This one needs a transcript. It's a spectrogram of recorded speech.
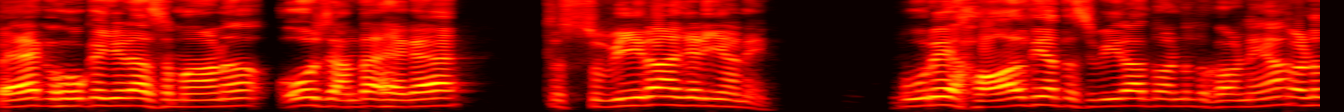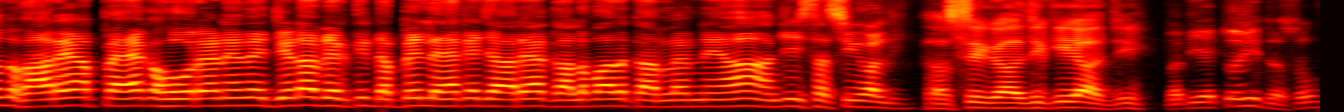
ਪੈਕ ਹੋ ਕੇ ਜਿਹੜਾ ਸਮਾਨ ਉਹ ਜਾਂਦਾ ਹੈਗਾ। ਤਸਵੀਰਾਂ ਜਿਹੜੀਆਂ ਨੇ ਪੂਰੇ ਹਾਲ ਦੀਆਂ ਤਸਵੀਰਾਂ ਤੁਹਾਨੂੰ ਦਿਖਾਉਣੇ ਆ ਤੁਹਾਨੂੰ ਦਿਖਾ ਰਿਹਾ ਪੈਕ ਹੋ ਰਹੇ ਨੇ ਤੇ ਜਿਹੜਾ ਵਿਅਕਤੀ ਡੱਬੇ ਲੈ ਕੇ ਜਾ ਰਿਹਾ ਗੱਲਬਾਤ ਕਰ ਲੈਣੇ ਆ ਹਾਂਜੀ ਸਤਿ ਸ਼੍ਰੀ ਅਕਾਲ ਜੀ। ਸਤਿ ਸ੍ਰੀ ਅਕਾਲ ਜੀ ਕੀ ਹਾਲ ਜੀ? ਵਧੀਆ ਤੁਸੀਂ ਦੱਸੋ?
